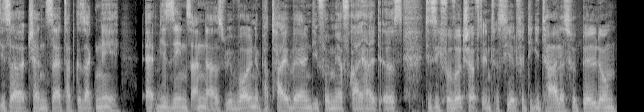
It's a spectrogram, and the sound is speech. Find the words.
dieser Gen Z hat gesagt, nee, wir sehen es anders. Wir wollen eine Partei wählen, die für mehr Freiheit ist, die sich für Wirtschaft interessiert, für Digitales, für Bildung.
